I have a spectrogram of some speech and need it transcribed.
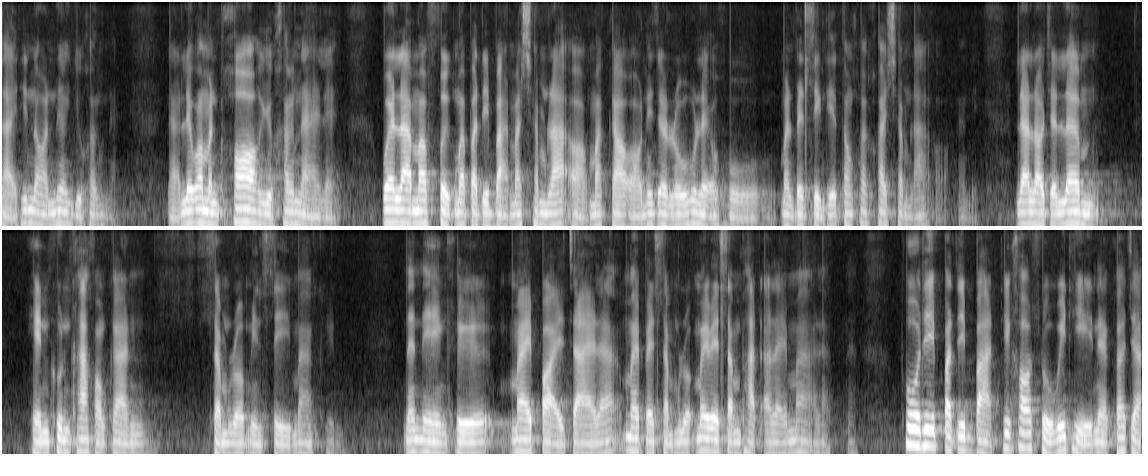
สัยที่นอนเนื่องอยู่ข้างในนะเรียกว่ามันพอกอยู่ข้างในเลย เวลามาฝึกมาปฏิบัติมาชำระออกมาเกาออกนี่จะรู้เลยโอ้โหมันเป็นสิ่งที่ต้องค่อยๆชำระออกนั่นเองแล้วเราจะเริ่มเห็นคุณค่าของการสำรวมอินทรีย์มากขึ้น นั่นเองคือไม่ปล่อยใจแล้วไม่ไปสำรวจไม่ไปสัมผัสอะไรมากแล้วนะผู้ที่ปฏิบัติที่เข้าสู่วิถีเนี่ยก็จะ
